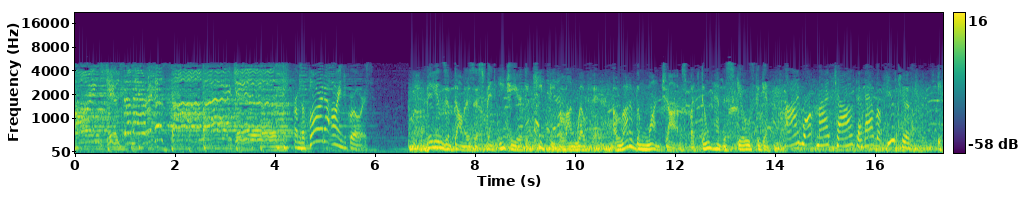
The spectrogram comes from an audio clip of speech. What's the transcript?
Orange juice, America, summer juice. From the Florida Orange Growers. Billions of dollars are spent each year to keep people on welfare. A lot of them want jobs, but don't have the skills to get them. I want my child to have a future. If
